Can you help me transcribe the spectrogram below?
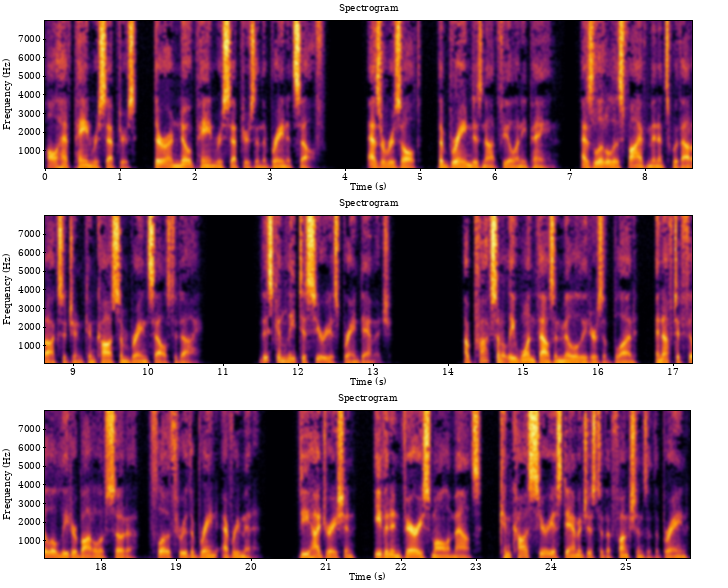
all have pain receptors, there are no pain receptors in the brain itself. As a result, the brain does not feel any pain. As little as 5 minutes without oxygen can cause some brain cells to die. This can lead to serious brain damage. Approximately 1,000 milliliters of blood, enough to fill a liter bottle of soda, flow through the brain every minute. Dehydration, even in very small amounts, can cause serious damages to the functions of the brain,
